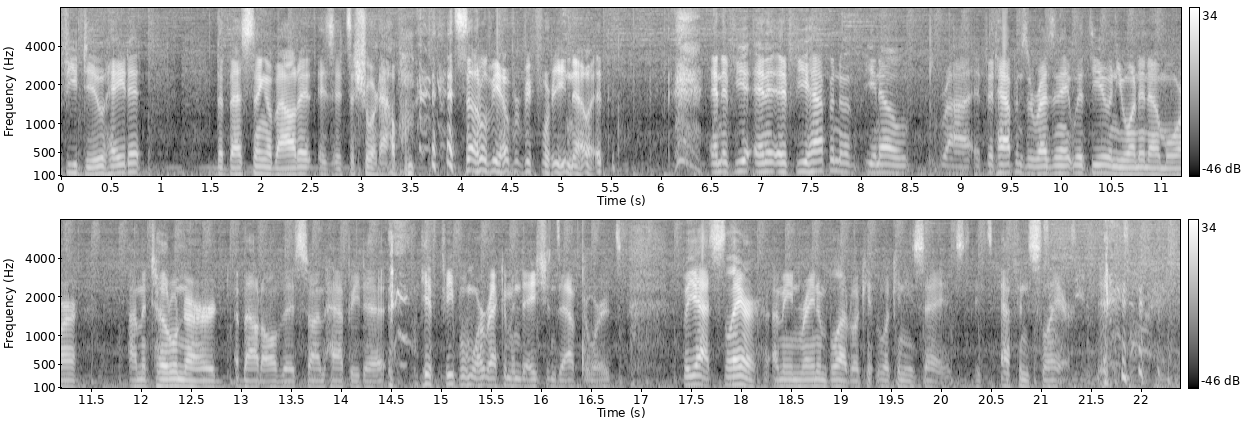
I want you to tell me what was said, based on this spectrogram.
If you do hate it, the best thing about it is it's a short album, so it'll be over before you know it. And if you and if you happen to you know uh, if it happens to resonate with you and you want to know more, I'm a total nerd about all this, so I'm happy to give people more recommendations afterwards. But yeah, Slayer. I mean, Reign and Blood. What can, what can you say? It's it's effing Slayer.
